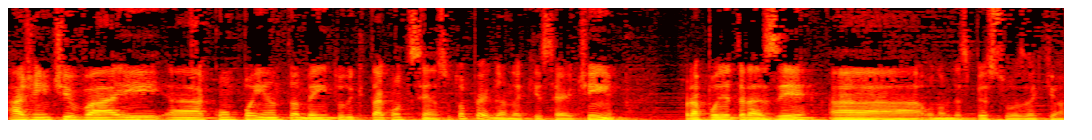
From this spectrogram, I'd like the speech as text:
a gente vai uh, acompanhando também tudo que está acontecendo. Estou pegando aqui certinho para poder trazer o nome das pessoas aqui, ó.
